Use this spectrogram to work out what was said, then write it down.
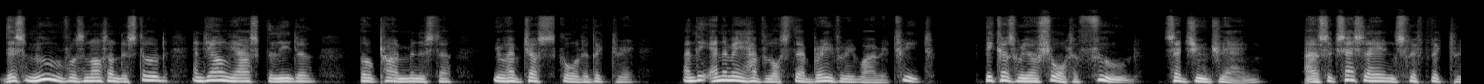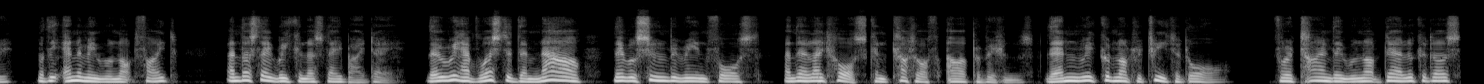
This move was not understood, and Yang asked the leader, O Prime Minister, you have just scored a victory, and the enemy have lost their bravery by retreat. Because we are short of food, said Zhuge Liang. Our success lay in swift victory, but the enemy will not fight, and thus they weaken us day by day. Though we have worsted them now, they will soon be reinforced, and their light horse can cut off our provisions. Then we could not retreat at all. For a time they will not dare look at us,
